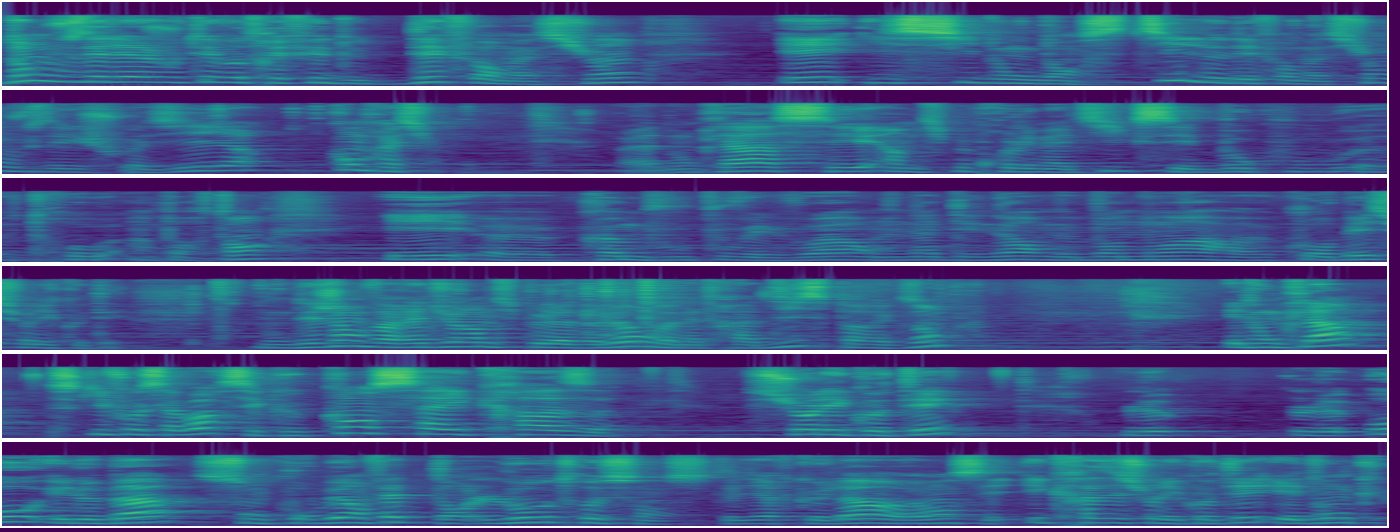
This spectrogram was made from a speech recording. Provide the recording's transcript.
Donc vous allez ajouter votre effet de déformation, et ici, donc dans style de déformation, vous allez choisir compression. Voilà, donc là, c'est un petit peu problématique, c'est beaucoup trop important, et comme vous pouvez le voir, on a d'énormes bandes noires courbées sur les côtés. Donc déjà, on va réduire un petit peu la valeur, on va mettre à 10 par exemple, et donc là, ce qu'il faut savoir, c'est que quand ça écrase sur les côtés, le, haut et le bas sont courbés en fait dans l'autre sens. C'est-à-dire que là, vraiment, c'est écrasé sur les côtés et donc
